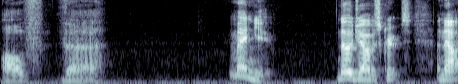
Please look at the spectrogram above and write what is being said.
of the menu no JavaScript. And now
